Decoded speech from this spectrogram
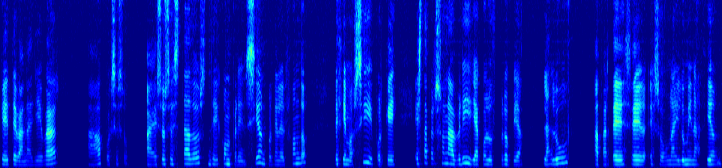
que te van a llevar a, pues eso, a esos estados de comprensión. Porque en el fondo decimos sí, porque esta persona brilla con luz propia. La luz, aparte de ser eso, una iluminación,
